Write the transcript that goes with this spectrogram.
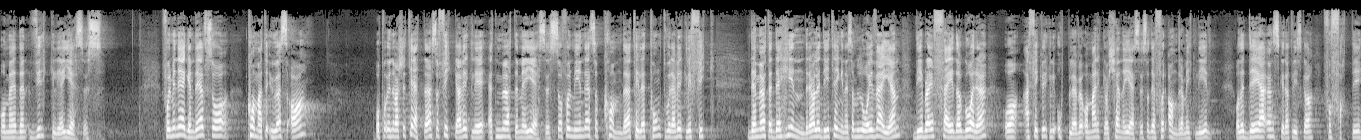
og med den virkelige Jesus. For min egen del så kom jeg til USA og på universitetet så fikk jeg virkelig et møte med Jesus. Så for min del så kom det til et punkt hvor jeg virkelig fikk det møtet. Det hinderet eller de tingene som lå i veien, de ble feid av gårde. Og jeg fikk virkelig oppleve og merke og kjenne Jesus, og det forandra mitt liv. Og det er det jeg ønsker at vi skal få fatt i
